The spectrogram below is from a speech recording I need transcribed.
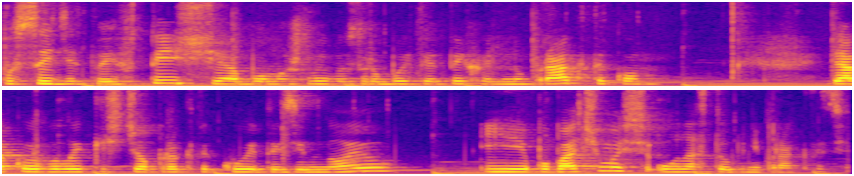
посидіти в тиші або, можливо, зробити дихальну практику. Дякую велике, що практикуєте зі мною. І побачимось у наступній практиці.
